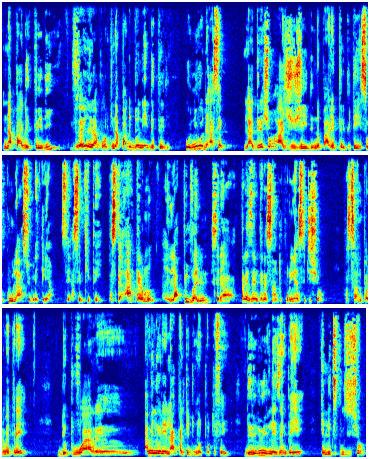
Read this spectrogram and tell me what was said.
n'a pas de crédit, vous avez un rapport qui n'a pas de données de crédit. Au niveau de ACEP, la direction a jugé de ne pas répercuter ce coût-là sur les clients. C'est ACEP qui paye. Parce qu'à terme, la plus-value sera très intéressante pour l'institution parce que ça nous permettrait de pouvoir euh, améliorer la qualité de notre portefeuille, de réduire les impayés et l'exposition.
